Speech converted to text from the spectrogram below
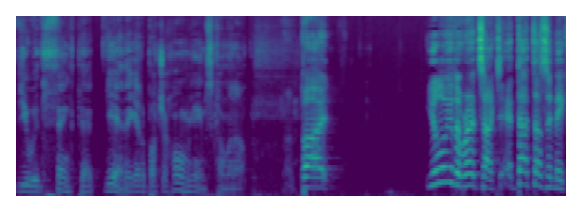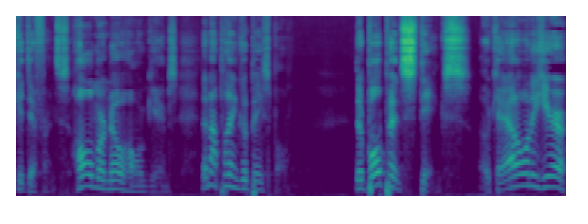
You would think that, yeah, they got a bunch of home games coming up. But you look at the Red Sox, that doesn't make a difference. Home or no home games. They're not playing good baseball. Their bullpen stinks. Okay, I don't want to hear.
